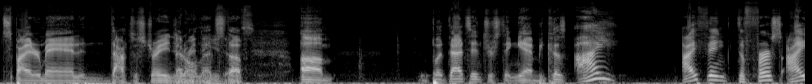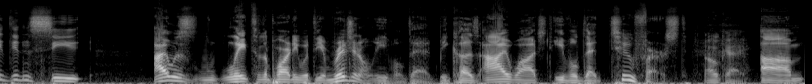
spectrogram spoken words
Spider Man and Doctor Strange and all that stuff. Um, but that's interesting, yeah, because I, I think the first I didn't see. I was late to the party with the original Evil Dead because I watched Evil Dead 2 first. Okay. Um,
